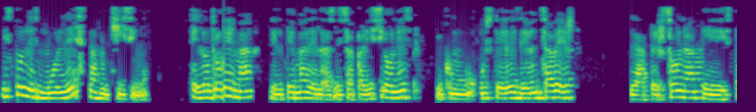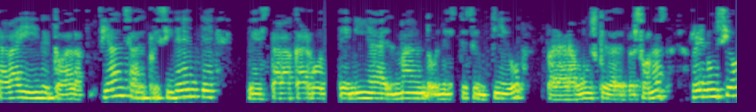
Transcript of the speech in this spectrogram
Esto les molesta muchísimo. El otro tema, el tema de las desapariciones, y como ustedes deben saber, la persona que estaba ahí, de toda la confianza del presidente, que estaba a cargo, tenía el mando en este sentido para la búsqueda de personas, renunció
